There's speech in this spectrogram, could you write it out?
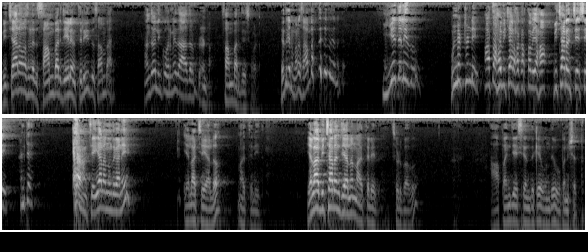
విచారం అవసరం లేదు. సాంబార్ చేయలేము. తెలియదు సాంబార్. అందువల్ల ఇంకొకరి మీద ఆధారపడి ఉంటాం. సాంబార్ చేసేవాడు. ఎందుకని మన సామర్థ్యం తెలియదు కనుక. ఏ తెలీదు. ఉన్నట్టుండి ఆతహ విచార కర్తవ్య విచారం చేసి అంటే చెయ్యాలనుంది కానీ ఎలా చేయాలో నాకు తెలియదు. ఎలా విచారం చేయాలో నాకు తెలియదు. చూడు బాబు. ఆ పని చేసేందుకే ఉంది ఉపనిషత్తు.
